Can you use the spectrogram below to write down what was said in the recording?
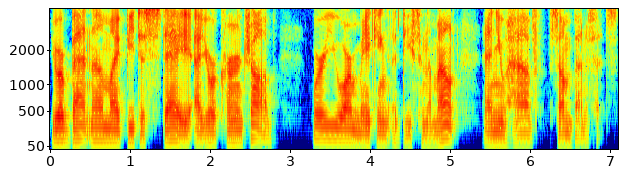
Your BATNA might be to stay at your current job, where you are making a decent amount and you have some benefits.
